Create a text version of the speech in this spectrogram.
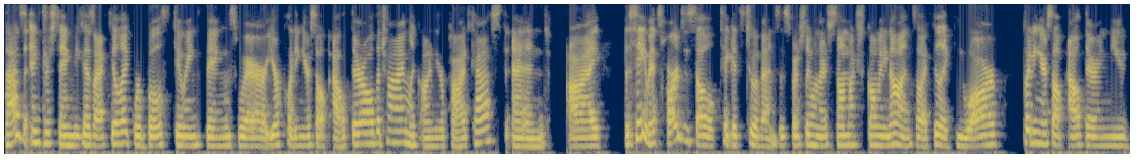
That's interesting because I feel like we're both doing things where you're putting yourself out there all the time, like on your podcast. And I, the same, it's hard to sell tickets to events, especially when there's so much going on. So I feel like you are putting yourself out there and you,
